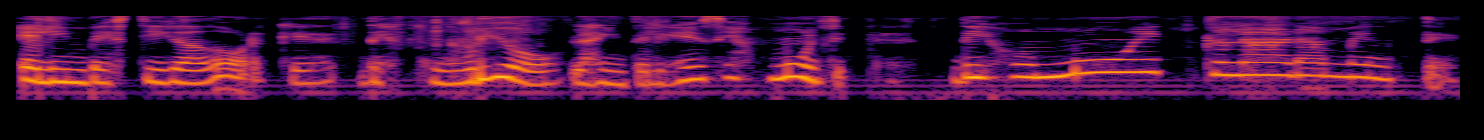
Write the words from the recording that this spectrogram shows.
El investigador que descubrió las inteligencias múltiples dijo muy claramente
